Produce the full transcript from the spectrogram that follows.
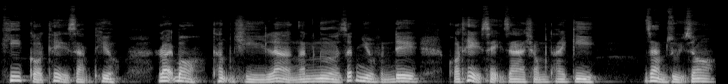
khi có thể giảm thiểu, loại bỏ, thậm chí là ngăn ngừa rất nhiều vấn đề có thể xảy ra trong thai kỳ. Giảm rủi ro,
